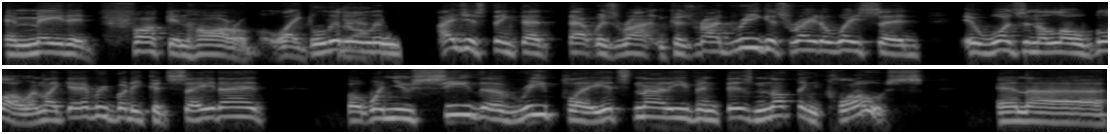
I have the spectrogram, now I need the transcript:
and made it fucking horrible. Like literally, yeah. I just think that that was rotten because Rodriguez right away said it wasn't a low blow, and like everybody could say that but when you see the replay, it's not even, there's nothing close. And uh,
